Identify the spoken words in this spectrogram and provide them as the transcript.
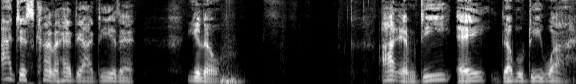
I just kind of had the idea that, you know, I am D A double D Y.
